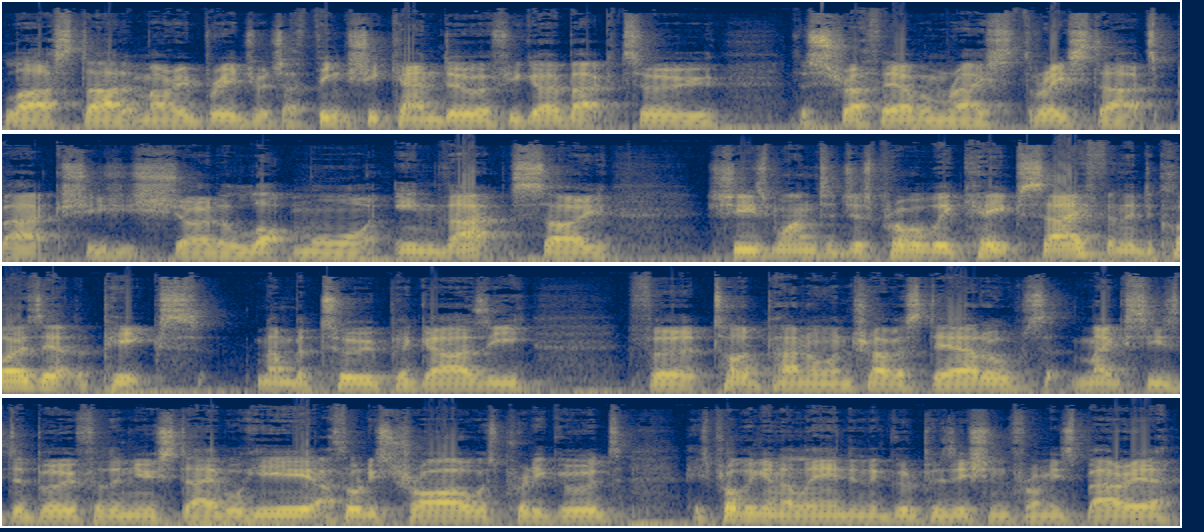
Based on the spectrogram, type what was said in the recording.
last start at Murray Bridge, which I think she can do if you go back to the Strathalbyn race three starts back. She showed a lot more in that, so she's one to just probably keep safe. And then to close out the picks, number two, Pagazi for Todd Pannell and Travis Dowdle makes his debut for the new stable here. I thought his trial was pretty good. He's probably going to land in a good position from his barrier.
